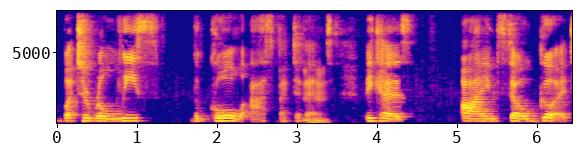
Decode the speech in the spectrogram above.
but to release the goal aspect of mm-hmm. it because I'm so good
